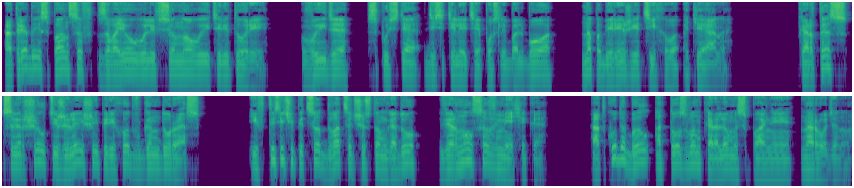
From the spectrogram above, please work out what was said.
Отряды испанцев завоевывали все новые территории, выйдя, спустя десятилетия после Бальбоа, на побережье Тихого океана. Кортес совершил тяжелейший переход в Гондурас и в 1526 году вернулся в Мехико, откуда был отозван королем Испании на родину.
